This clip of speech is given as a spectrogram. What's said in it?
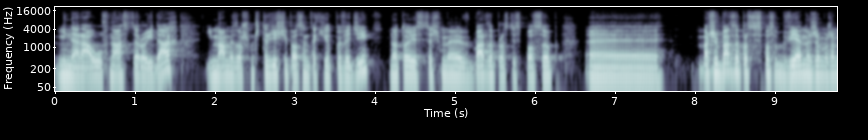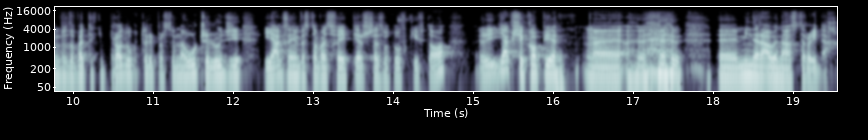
minerałów na asteroidach, i mamy załóżmy 40% takich odpowiedzi, no to jesteśmy w bardzo prosty sposób, e, znaczy w bardzo prosty sposób wiemy, że możemy budować taki produkt, który po prostu nauczy ludzi, jak zainwestować swoje pierwsze złotówki w to, jak się kopie e, e, minerały na asteroidach.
